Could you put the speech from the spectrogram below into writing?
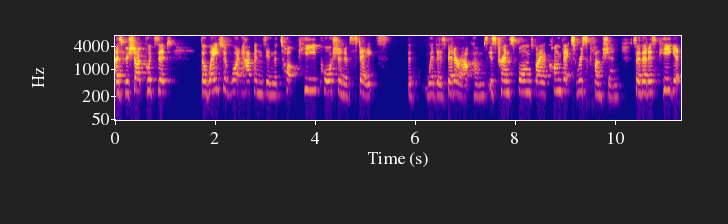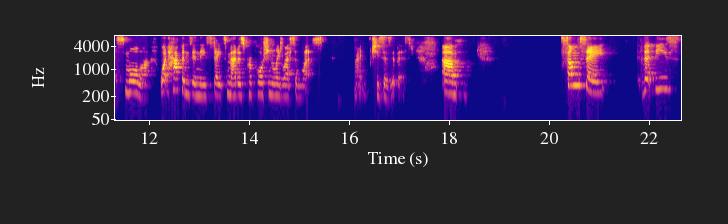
As Buchak puts it, the weight of what happens in the top P portion of states the, where there's better outcomes is transformed by a convex risk function so that as P gets smaller, what happens in these states matters proportionally less and less. Right? She says it best. Um, some say that these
